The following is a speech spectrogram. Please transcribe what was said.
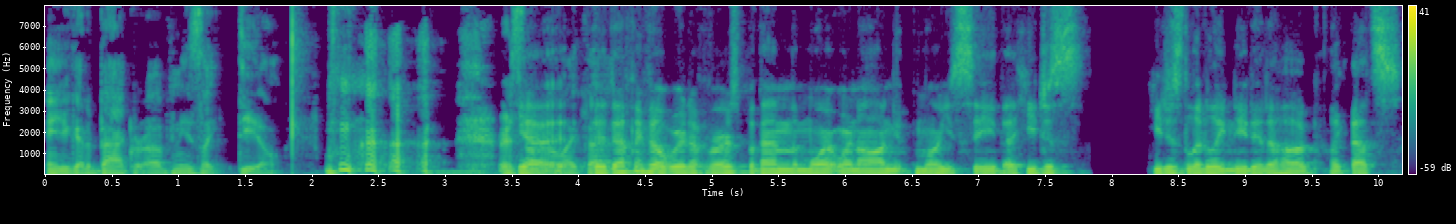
and you get a back rub, and he's like, deal, or something Yeah, like that. it definitely felt weird at first, but then the more it went on, the more you see that he just he just literally needed a hug. Like that's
